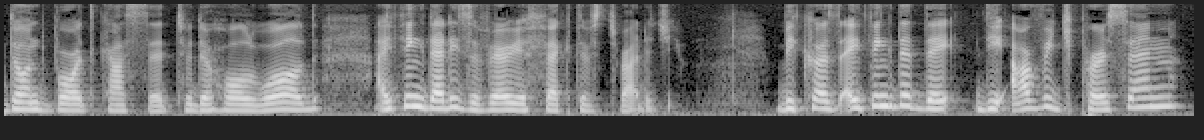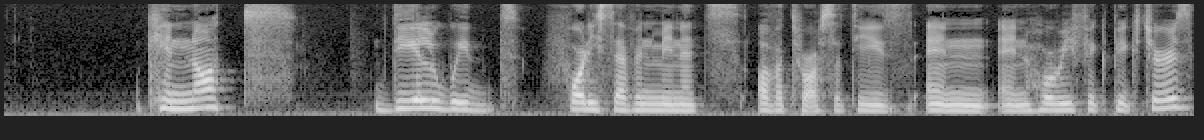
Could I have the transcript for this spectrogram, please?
don't broadcast it to the whole world. I think that is a very effective strategy, because I think that the the average person cannot deal with 47 minutes of atrocities and, and horrific pictures.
